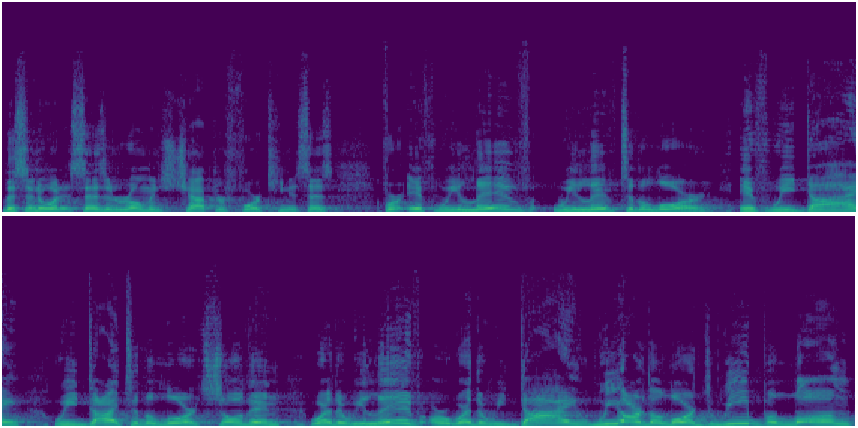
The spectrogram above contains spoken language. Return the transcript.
Listen to what it says in Romans chapter 14. It says, For if we live, we live to the Lord. If we die, we die to the Lord. So then, whether we live or whether we die, we are the Lord's. We belong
